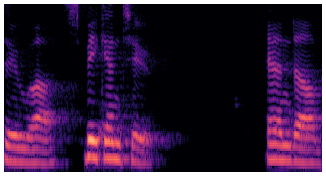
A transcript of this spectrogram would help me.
to uh, speak into. And uh,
